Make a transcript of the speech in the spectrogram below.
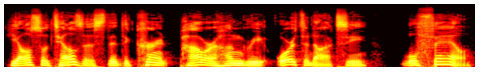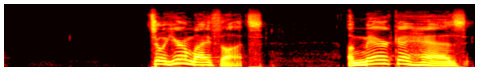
He also tells us that the current power hungry orthodoxy will fail. So here are my thoughts. America has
